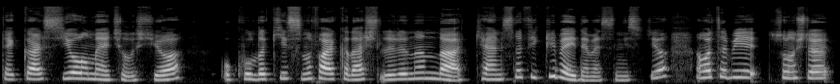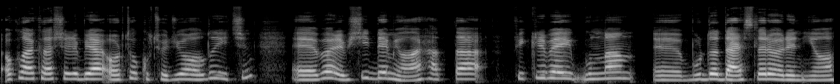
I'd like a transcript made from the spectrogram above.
tekrar CEO olmaya çalışıyor. okuldaki sınıf arkadaşlarının da kendisine Fikri Bey demesini istiyor. Ama tabii sonuçta okul arkadaşları birer ortaokul çocuğu olduğu için e, böyle bir şey demiyorlar. Hatta Fikri Bey bundan e, burada dersler öğreniyor.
